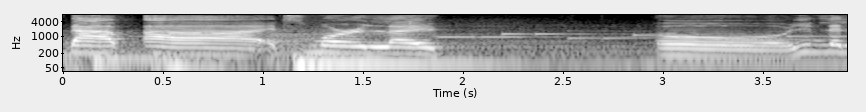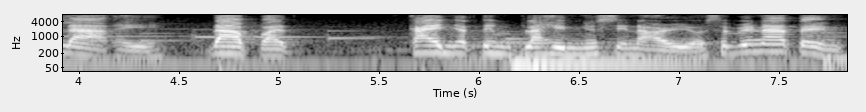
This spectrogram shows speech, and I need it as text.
dap, ah, it's more like, oh, yung lalaki, dapat, kaya niya timplahin yung scenario. Sabihin natin,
